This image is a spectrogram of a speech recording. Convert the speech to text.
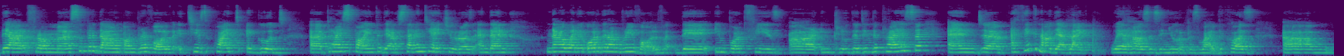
They are from uh, Superdown on Revolve. It is quite a good uh, price point. They are 78 euros and then now when you order on Revolve, the import fees are included in the price and uh, I think now they have like warehouses in Europe as well because um,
